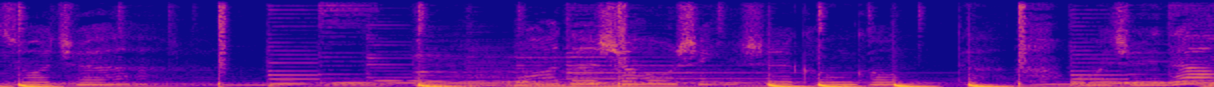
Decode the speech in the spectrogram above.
坐着。我的手心是空空的我知道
